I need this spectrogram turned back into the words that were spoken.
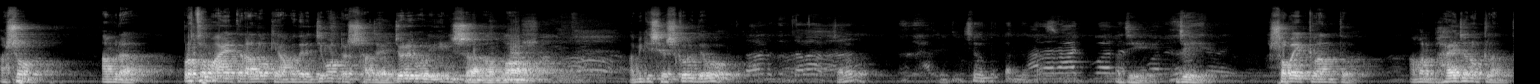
আসুন, আমরা প্রথম আলোকে আমাদের জীবনটা সাজাই। জোরে বলি আমি কি শেষ করে দেব? জি জি। সবাই ক্লান্ত। আমার ভাই যেন ক্লান্ত।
